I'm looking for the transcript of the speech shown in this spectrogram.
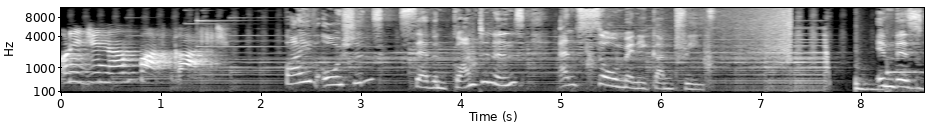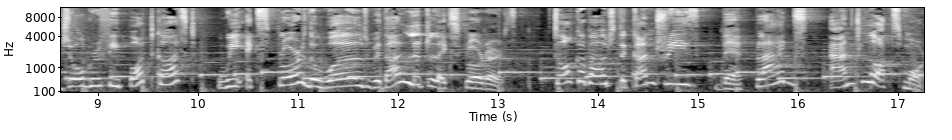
Original podcast. Five oceans, seven continents, and so many countries. In this geography podcast, we explore the world with our little explorers, talk about the countries, their flags, and lots more.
